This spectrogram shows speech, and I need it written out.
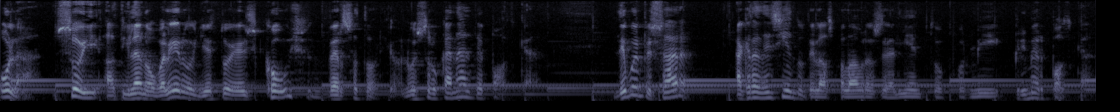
Hola, soy Atilano Valero y esto es Coach Versatorio, nuestro canal de podcast. Debo empezar agradeciéndote las palabras de aliento por mi primer podcast,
